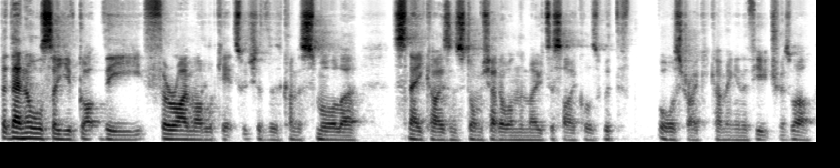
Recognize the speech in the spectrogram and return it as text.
but then also you've got the Furai model kits, which are the kind of smaller Snake Eyes and Storm Shadow on the motorcycles, with Ore Striker coming in the future as well.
